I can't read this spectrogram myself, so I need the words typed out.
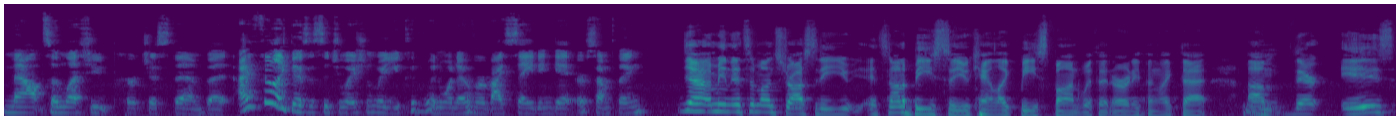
mounts unless you purchase them. But I feel like there's a situation where you could win one over by saving it or something. yeah, I mean it's a monstrosity. You, it's not a beast, so you can't like beast bond with it or anything like that. Um, there is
